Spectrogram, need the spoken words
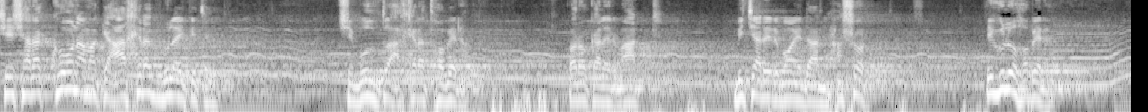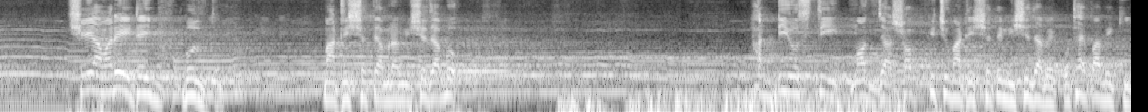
সে সারাক্ষণ আমাকে আখেরাত ভুলাইতে চাইত। সে বলতো আখেরাত হবে না, পরকালের মাঠ বিচারের ময়দান, হাসর। এগুলো হবে না। সে আমারে এটাই বলতো, মাটির সাথে আমরা মিশে যাব। হাড্ডি, অস্থি, মজ্জা সব কিছু মাটির সাথে মিশে যাবে, কোথায় পাবে কি?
